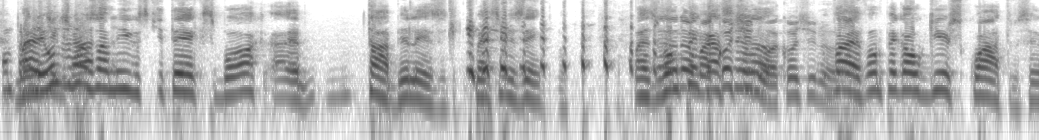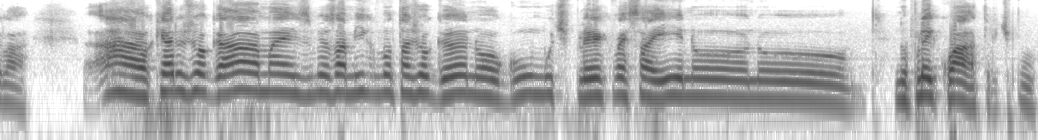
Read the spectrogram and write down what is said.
Comprar mas nenhum dos meus amigos que tem Xbox. ah, é, tá, beleza, tipo, péssimo exemplo. Mas Não, vamos não, pegar. mas continua, lá, continua. Vai, vamos pegar o Gears 4, sei lá. Ah, eu quero jogar, mas meus amigos vão estar jogando algum multiplayer que vai sair no, no, no Play 4. Tipo,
